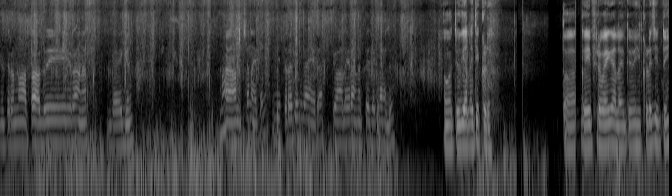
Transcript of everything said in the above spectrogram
मित्रांनो आता आलोय राहणार गाय घेऊन. आमच्या नाही पण मित्राच्याच गाय आहे का? तो आलाय राहणार त्याच्याकडे आलो हो तो गेलाय तिकडं. तो गाय फिरवाय गेलाय तो इकडंच येतोय.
